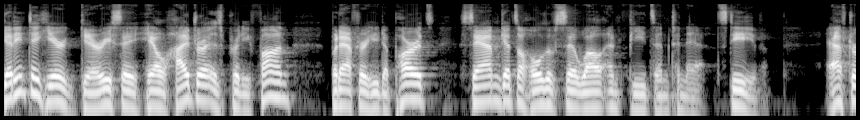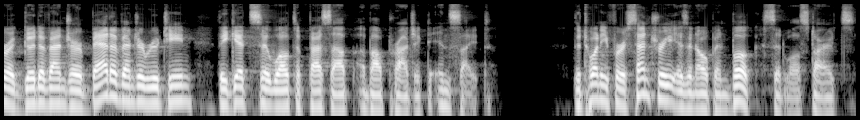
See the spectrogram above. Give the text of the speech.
Getting to hear Gary say Hail Hydra is pretty fun, but after he departs, Sam gets a hold of Sitwell and feeds him to Nat Steve. After a good Avenger, bad Avenger routine, they get Sitwell to fess up about Project Insight. The 21st century is an open book, Sitwell starts.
